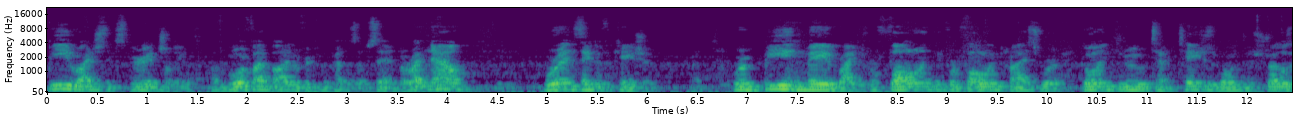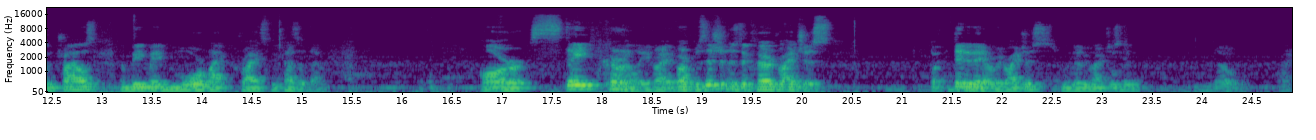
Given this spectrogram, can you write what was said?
be righteous experientially. Of glorified body, we're free from the presence of sin. But right now, we're in sanctification. We're being made righteous. We're following, if we're following Christ, we're going through temptations, we're going through struggles and trials, and being made more like Christ because of them our state currently, right? If our position is declared righteous, but day to day, are we righteous? Are we living righteously? No. Right?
